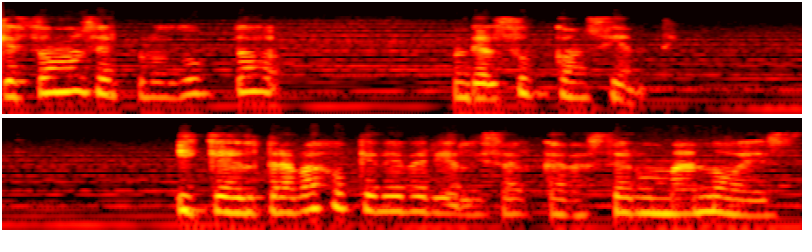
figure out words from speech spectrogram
que somos el producto del subconsciente y que el trabajo que debe realizar cada ser humano es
